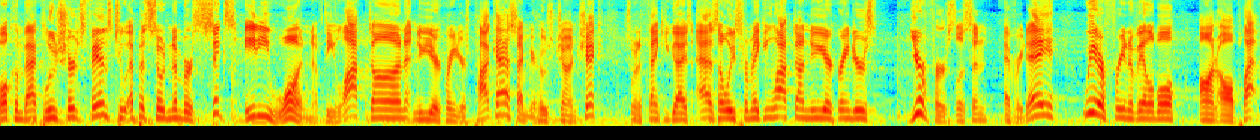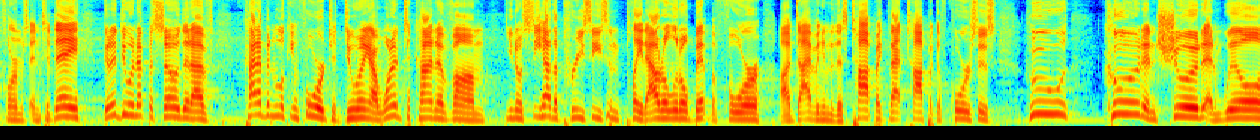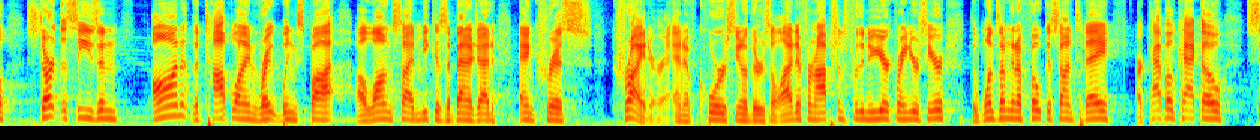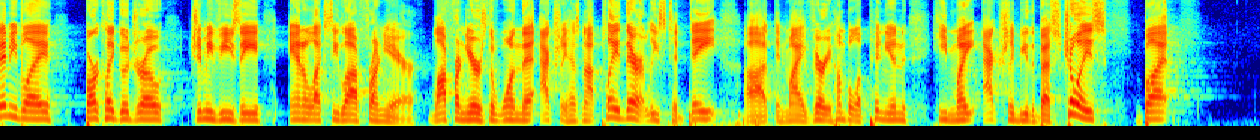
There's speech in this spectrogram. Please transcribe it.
Welcome back, Blue Shirts fans, to episode number 681 of the Locked On New York Rangers podcast. I'm your host, John Chick. Just want to thank you guys, as always, for making Locked On New York Rangers your first listen every day. We are free and available on all platforms. And today, going to do an episode that I've kind of been looking forward to doing. I wanted to kind of, um, you know, see how the preseason played out a little bit before uh, diving into this topic. That topic, of course, is who could and should and will start the season on the top line right wing spot alongside Mika Zibanejad and Chris Kreider. And of course, you know, there's a lot of different options for the New York Rangers here. The ones I'm going to focus on today are Kaapo Kakko, Sammy Blais, Barclay Goodrow, Jimmy Vesey, and Alexis Lafreniere. Lafreniere is the one that actually has not played there, at least to date. Uh, in my very humble opinion, he might actually be the best choice, but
